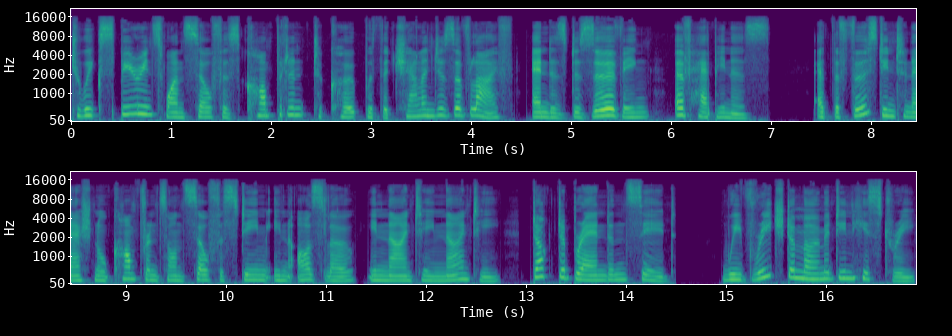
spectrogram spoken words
to experience oneself as competent to cope with the challenges of life and as deserving of happiness. At the first International Conference on Self Esteem in Oslo in 1990, Dr. Branden said, We've reached a moment in history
